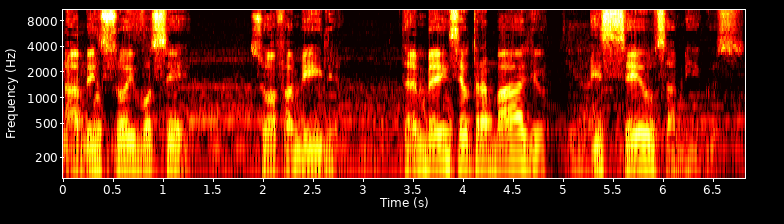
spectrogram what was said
abençoe você, sua família, também seu trabalho e seus amigos.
